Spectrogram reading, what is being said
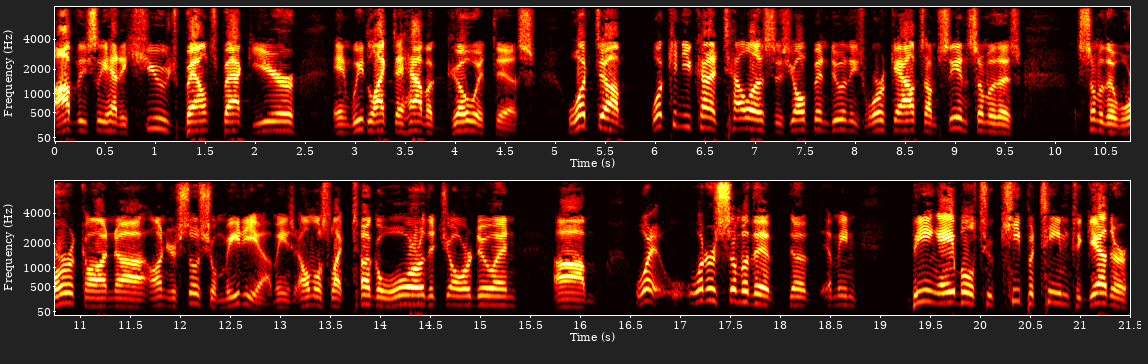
Obviously, had a huge bounce back year, and we'd like to have a go at this." What um, what can you kind of tell us as y'all been doing these workouts? I'm seeing some of this, some of the work on uh, on your social media. I mean, it's almost like tug of war that y'all are doing. Um, what what are some of the, the I mean, being able to keep a team together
